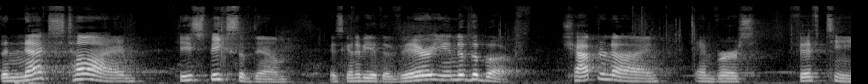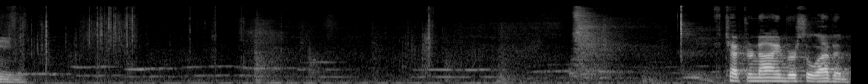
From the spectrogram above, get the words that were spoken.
The next time he speaks of them is going to be at the very end of the book, chapter 9, and verse 15. Chapter 9, verse 11.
